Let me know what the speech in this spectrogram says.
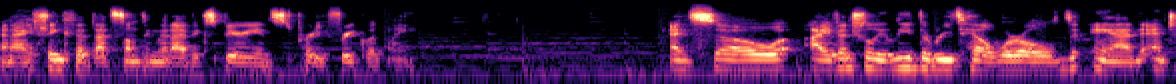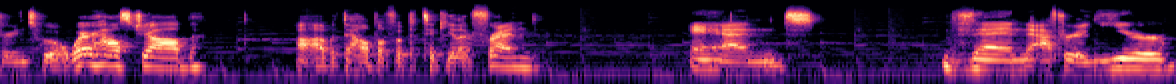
And I think that that's something that I've experienced pretty frequently. And so I eventually leave the retail world and enter into a warehouse job uh, with the help of a particular friend. And then after a year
